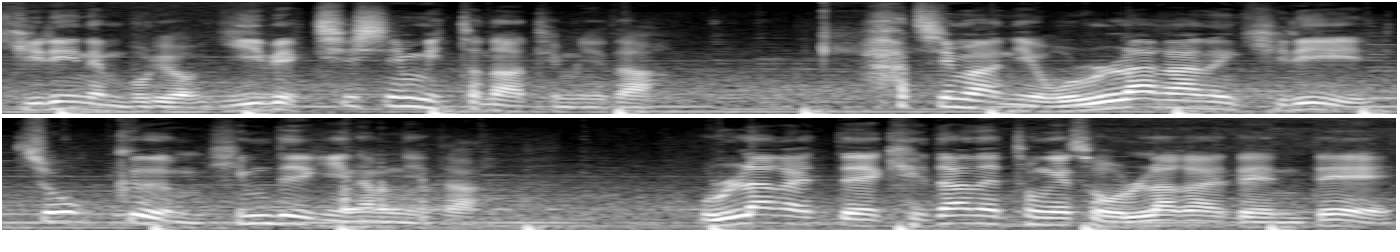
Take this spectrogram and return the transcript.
길이는 무려 270m나 됩니다. 하지만 이 올라가는 길이 조금 힘들긴 합니다. 올라갈 때 계단을 통해서 올라가야 되는데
